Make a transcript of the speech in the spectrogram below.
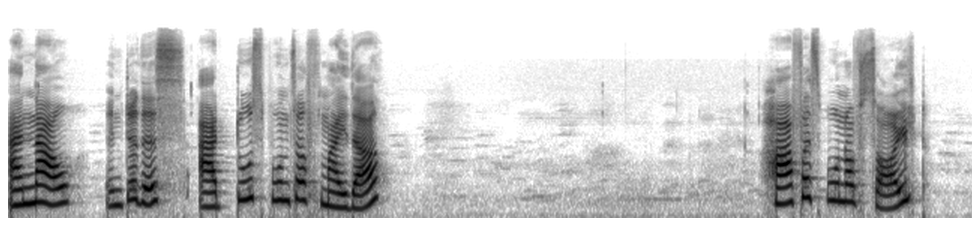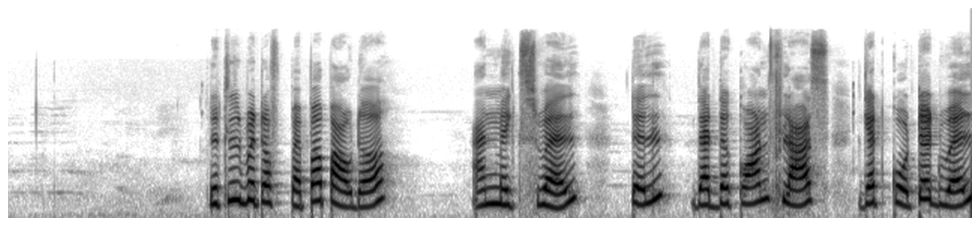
and now into this add 2 spoons of maida. Half a spoon of salt. Little bit of pepper powder. And mix well till that the corn flours get coated well.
